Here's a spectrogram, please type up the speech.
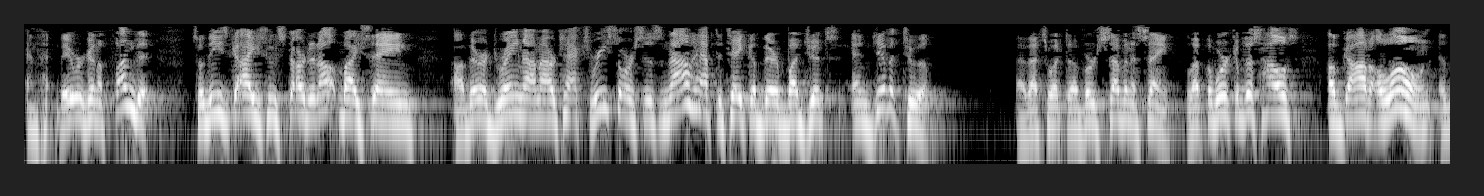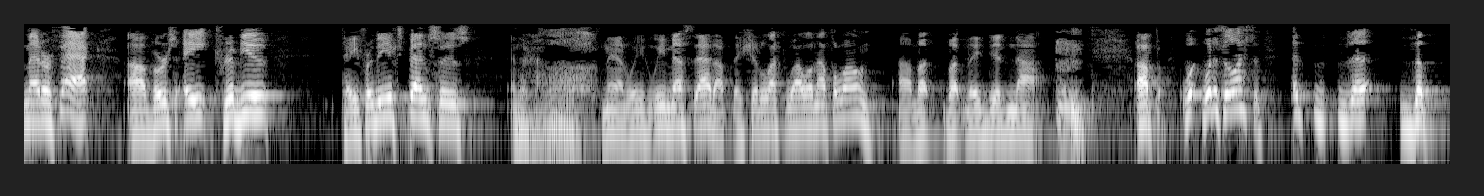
and they were going to fund it. So these guys who started out by saying, uh, they're a drain on our tax resources, now have to take of their budgets and give it to them. Uh, that's what uh, verse 7 is saying. Let the work of this house of God alone, as a matter of fact, uh, verse 8, tribute, pay for the expenses. And they're, oh man, we, we messed that up. They should have left well enough alone. Uh, but, but they did not. Uh, what, what is the lesson? the, the,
